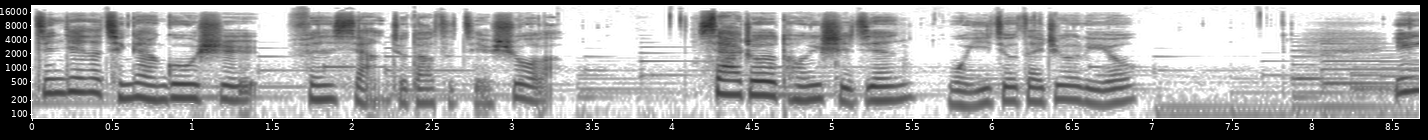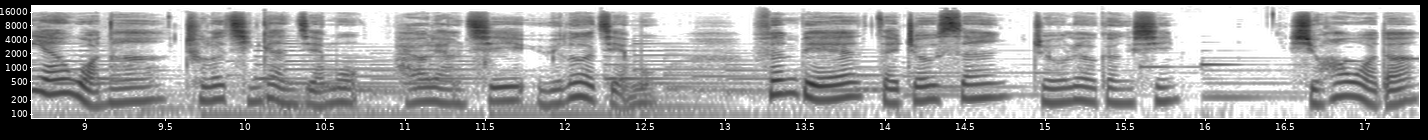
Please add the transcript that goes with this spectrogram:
今天的情感故事分享就到此结束了。下周的同一时间，我依旧在这里哦。鹰眼我呢，除了情感节目，还有两期娱乐节目，分别在周三、周六更新。喜欢我的，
